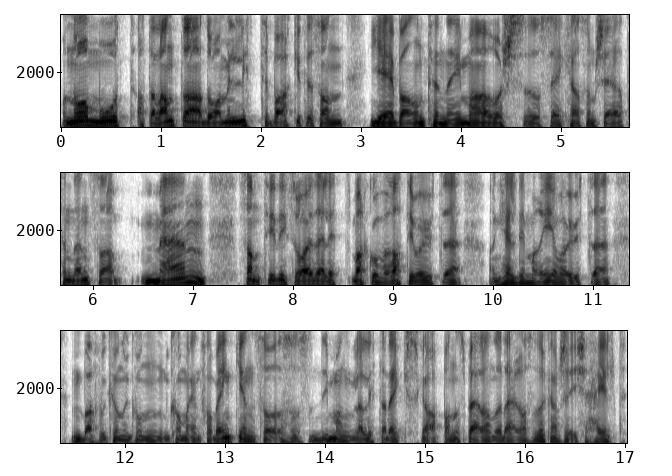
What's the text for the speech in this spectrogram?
Og nå mot Atalanta, da er vi litt tilbake til sånn gi ballen til Neymar og, og se hva som skjer-tendenser. Men samtidig så var jo det litt Marco Verratti var ute, Angel Di Maria var ute, Mbappé kunne, kunne komme inn fra benken, så, så, så de mangla litt av de skapende spillerne der. Altså Det er kanskje ikke helt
